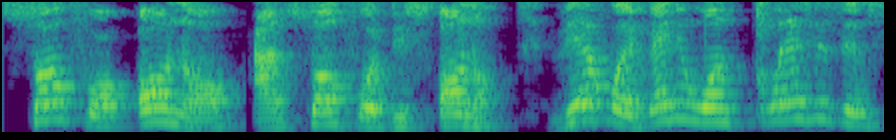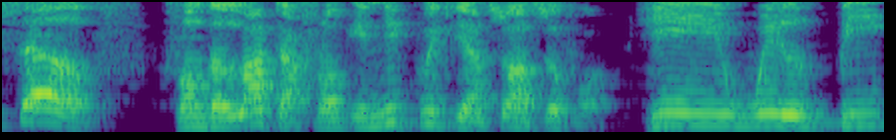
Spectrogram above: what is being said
some for honor and some for dishonor. Therefore, if anyone cleanses himself from the latter, from iniquity and so on and so forth. He will be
